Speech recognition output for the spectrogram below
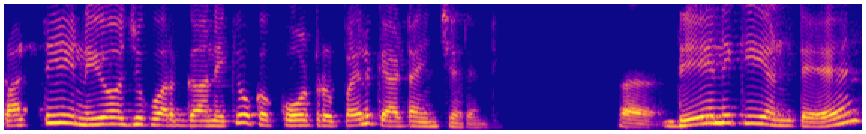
ప్రతి నియోజకవర్గానికి ఒక కోటి రూపాయలు కేటాయించారండి. దేనికి అంటే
